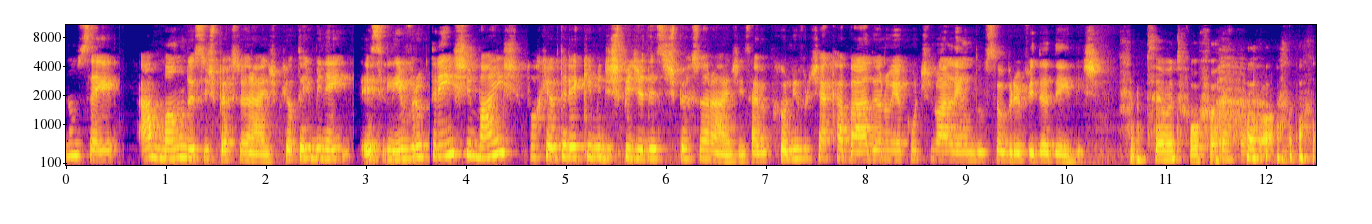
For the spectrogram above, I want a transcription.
não sei, amando esses personagens. Porque eu terminei esse livro triste, mas porque eu teria que me despedir desses personagens, sabe? Porque o livro tinha acabado e eu não ia continuar lendo sobre a vida deles. Você é muito fofa. De certa forma.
